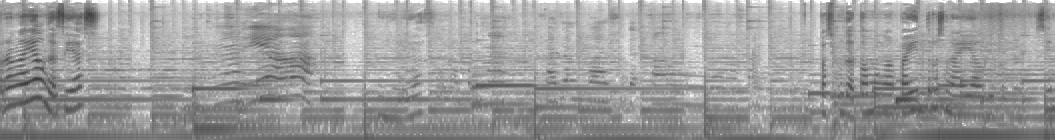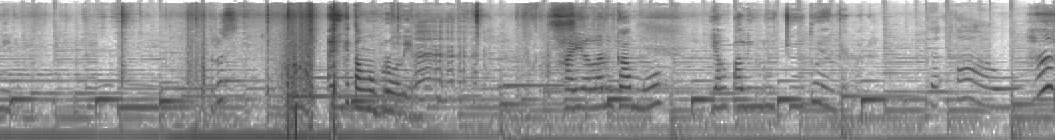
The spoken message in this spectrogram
Pernah ngayal gak sih Yas? Pas nggak tahu mau ngapain terus ngayal gitu sini dong terus ayo kita ngobrolin hayalan kamu yang paling lucu itu yang kayak mana Gak tahu. hah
